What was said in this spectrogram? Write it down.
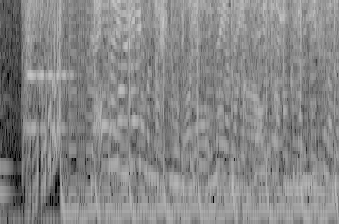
大体いつもの人もやってないのに誰か他にいい人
